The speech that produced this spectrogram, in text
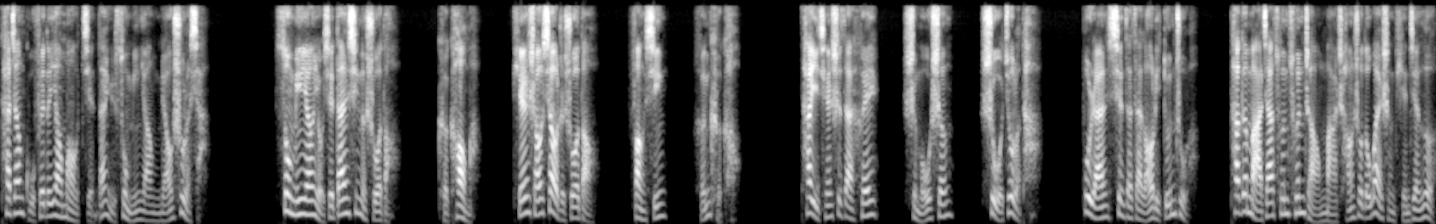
他将古飞的样貌简单与宋明阳描述了下，宋明阳有些担心的说道：“可靠吗？”田韶笑着说道：“放心，很可靠。他以前是在黑，是谋生，是我救了他，不然现在在牢里蹲住了。他跟马家村村长马长寿的外甥田建乐，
